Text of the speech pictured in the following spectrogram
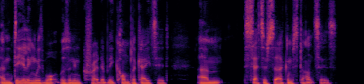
and dealing with what was an incredibly complicated um, set of circumstances.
